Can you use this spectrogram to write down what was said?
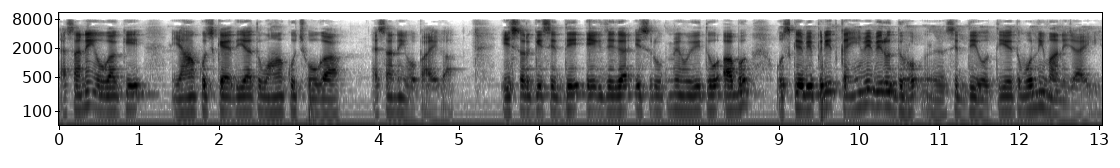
ऐसा नहीं होगा कि यहाँ कुछ कह दिया तो वहाँ कुछ होगा, ऐसा नहीं हो पाएगा। ईश्वर की सिद्धि एक जगह इस रूप में हुई तो अब उसके विपरीत कहीं भी विरुद्ध हो, सिद्धि होती है तो वो नहीं मानी जाएगी।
